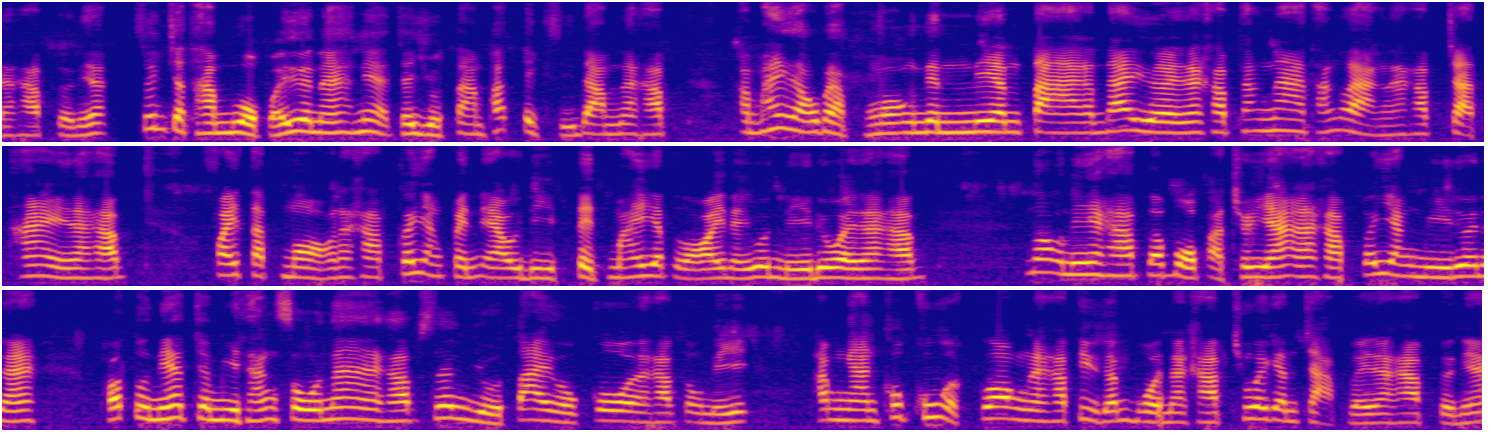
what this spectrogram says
นะครับตัวนี้ซึ่งจะทำหลบไว้ด้วยนะเนี่ยจะอยู่ตามพลาสติกสีดำนะครับทำให้เราแบบมองเนียนๆตากันได้เลยนะครับ ทั้งหน้าทั้งหลังนะครับ จัดให้นะครับ ไฟตัดหมอกนะครับ ก็ยังเป็น LED ติดมาให้เรียบร้อยในรุ่นนี้ด้วยนะครับ นอกนี้ครับระบบอัจฉริยะนะครับก็ยังมีด้วยนะ เพราะตัวนี้จะมีทั้งโซน่าครับซึ่งอยู่ใต้โลโก้นะครับตรงนี้ทำงานควบคู่กับกล้องนะครับที่อยู่ด้านบนนะครับช่วยกันจับเลยนะครับ ตัวนี้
